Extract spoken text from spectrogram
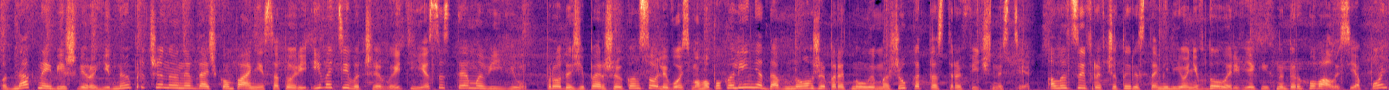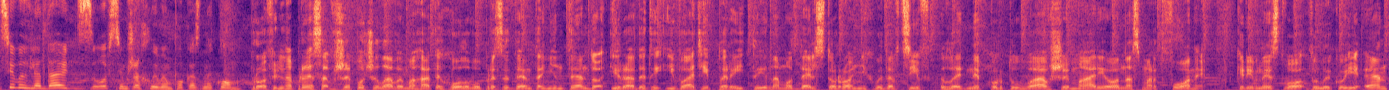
Однак найбільш вірогідною причиною невдач компанії Satori Iwata, вочевидь, є система Wii U. Продажі першої консолі восьмого покоління давно вже перетнули межу катастрофічності. Але цифри в 400 мільйонів доларів, яких не дорахувались японці, виглядають зовсім жахливим показником. Профільна преса вже почала вимагати голову президента Nintendo і радити Іваті перейти на модель сторонніх видавців, ледь не портувавши Маріо на смартфони. Керівництво Великої Н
